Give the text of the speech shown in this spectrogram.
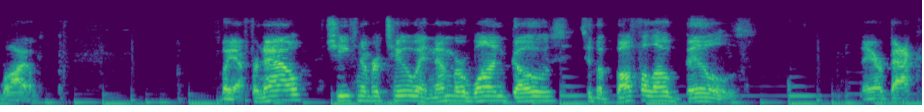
wild. But yeah, for now, Chiefs number two and number one goes to the Buffalo Bills. They are back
